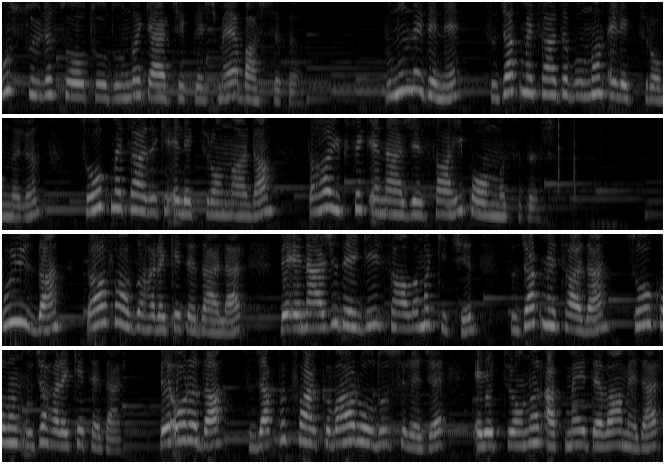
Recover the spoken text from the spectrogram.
buz suyla soğutulduğunda gerçekleşmeye başladı. Bunun nedeni sıcak metalde bulunan elektronların soğuk metaldeki elektronlardan daha yüksek enerjiye sahip olmasıdır. Bu yüzden daha fazla hareket ederler ve enerji dengeyi sağlamak için sıcak metalden soğuk olan uca hareket eder ve orada sıcaklık farkı var olduğu sürece elektronlar akmaya devam eder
